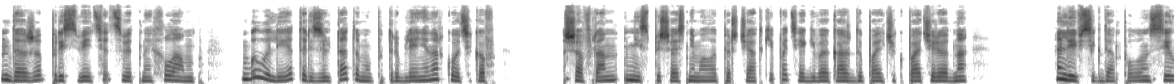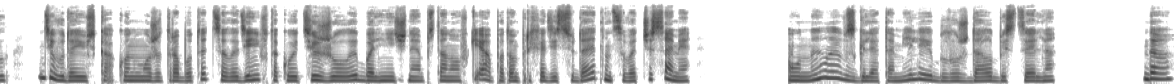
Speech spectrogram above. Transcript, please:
даже при свете цветных ламп. Было ли это результатом употребления наркотиков? Шафран не спеша снимала перчатки, потягивая каждый пальчик поочередно. Ли всегда полон сил. Диву даюсь, как он может работать целый день в такой тяжелой больничной обстановке, а потом приходить сюда и танцевать часами. Унылый взгляд Амелии блуждал бесцельно. «Да,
